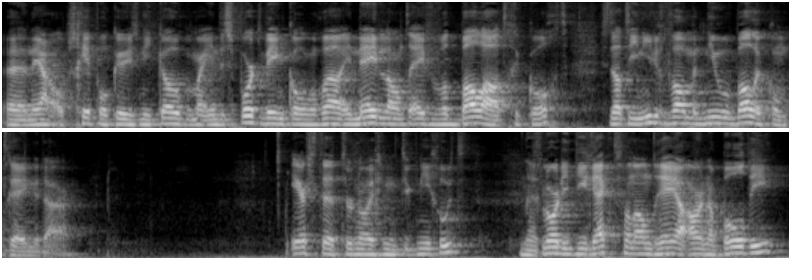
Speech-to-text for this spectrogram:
nou ja, op Schiphol kun je ze niet kopen, maar in de sportwinkel nog wel in Nederland even wat ballen had gekocht. Zodat hij in ieder geval met nieuwe ballen kon trainen daar. Eerste toernooi ging natuurlijk niet goed. Nee. Verloor hij direct van Andrea Arnaboldi.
